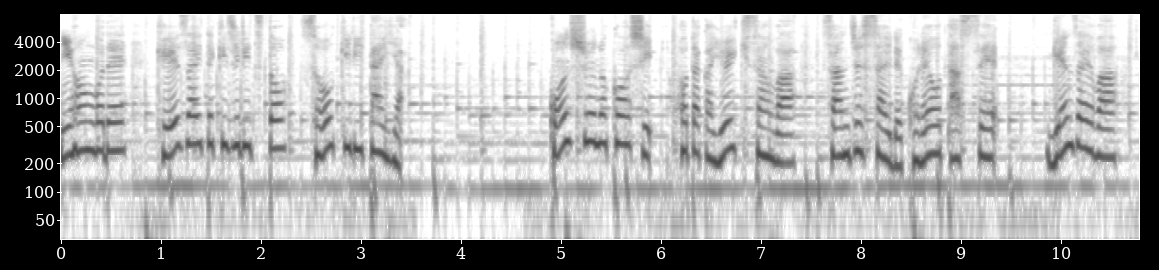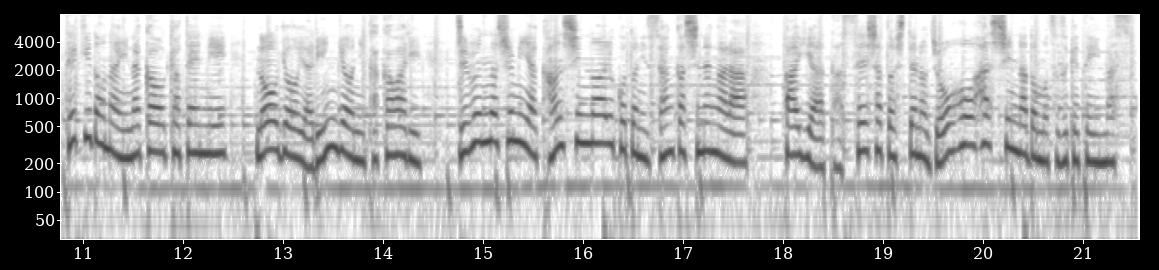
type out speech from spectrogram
ー。日本語で経済的自立と早期リタイア。今週の講師穂高由紀さんは30歳でこれを達成。現在は適度な田舎を拠点に農業や林業に関わり自分の趣味や関心のあることに参加しながらファイヤー達成者としての情報発信なども続けています。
